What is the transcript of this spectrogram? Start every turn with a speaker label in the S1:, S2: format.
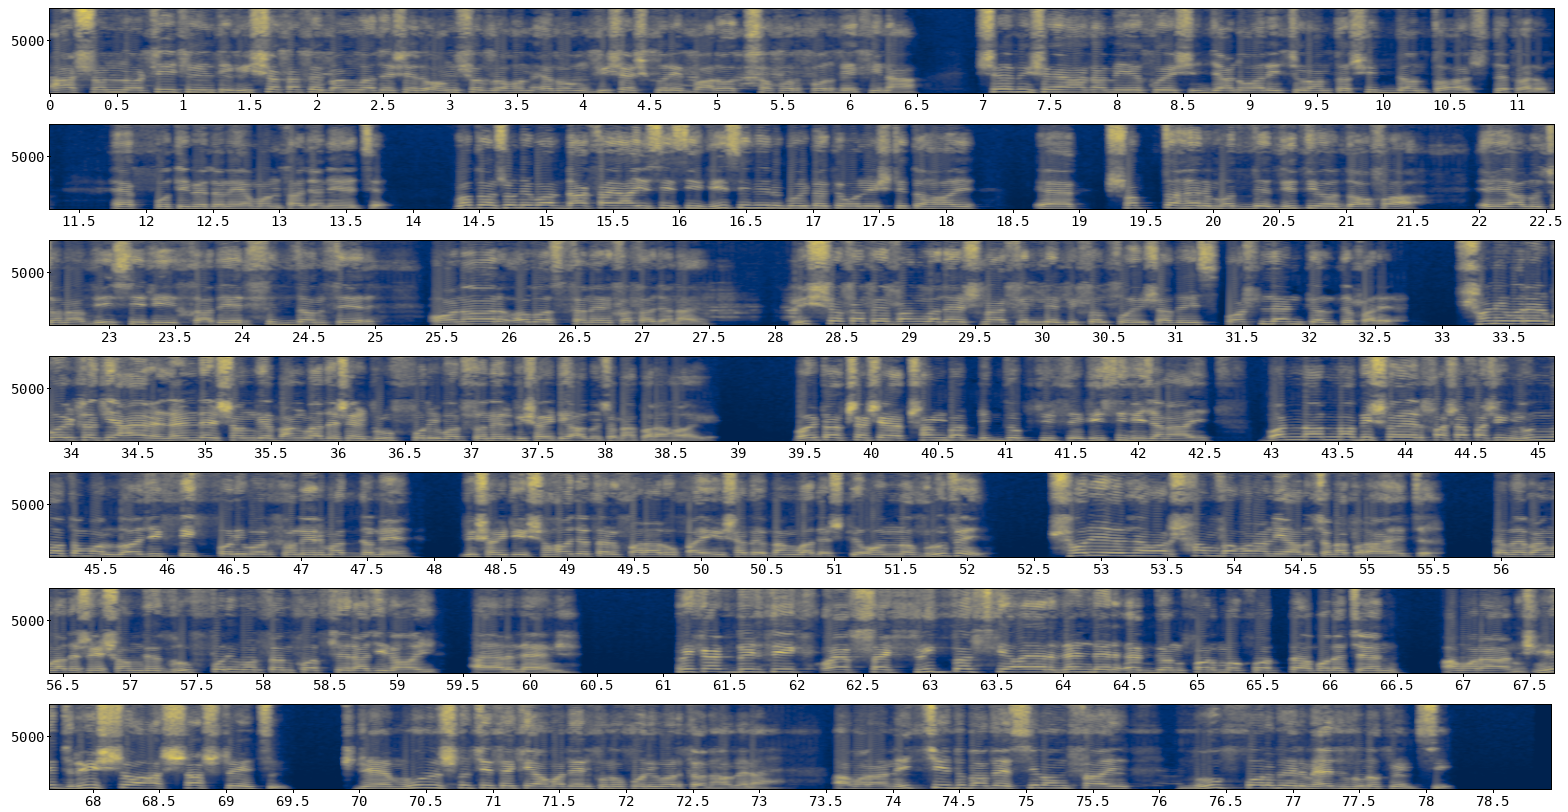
S1: আসন্ন T twenty বিশ্বকাপে বাংলাদেশের অংশগ্রহণ এবং বিশেষ করে ভারত সফর করবে কিনা, সে বিষয়ে আগামী একুশ জানুয়ারি চূড়ান্ত সিদ্ধান্ত আসতে পারে। এক প্রতিবেদনে এমনটা জানিয়েছে। গত শনিবার ঢাকায় আইসিসি বিসিবির বৈঠকে অনুষ্ঠিত হয় এক সপ্তাহের মধ্যে দ্বিতীয় দফা। এই আলোচনা বিসিবি তাদের সিদ্ধান্তের অনার অবস্থানের কথা জানায়। বিশ্বকাপে বাংলাদেশ না খেললে বিকল্প হিসাবে স্কটল্যান্ড খেলতে পারে। শনিবারের বৈঠকে আয়ারল্যান্ডের সঙ্গে বাংলাদেশের গ্রুপ পরিবর্তনের বিষয়টি আলোচনা করা হয়। বৈঠক শেষে এক সংবাদ বিজ্ঞপ্তিতে বিসিবি জানায় অন্যান্য বিষয়ের পাশাপাশি ন্যূনতম লজিস্টিক পরিবর্তনের মাধ্যমে বিষয়টি সহজতর করার উপায় হিসাবে বাংলাদেশকে অন্য গ্রুপে সরিয়ে নেওয়ার সম্ভাবনা নিয়ে আলোচনা করা হয়েছে। তবে বাংলাদেশের সঙ্গে গ্রুপ পরিবর্তন করতে রাজি নয় আয়ারল্যান্ড। ক্রিকেট ভিত্তিক ওয়েবসাইট ফ্লিকবাসকে আয়ারল্যান্ডের একজন কর্মকর্তা বলেছেন আমরা নিদৃশ্য আশ্বাস পেয়েছি যে মূল সূচি থেকে আমাদের কোনো পরিবর্তন হবে না। আমরা নিশ্চিতভাবে শ্রীলঙ্কায় গ্রুপ পর্বের ম্যাচগুলো খেলছি।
